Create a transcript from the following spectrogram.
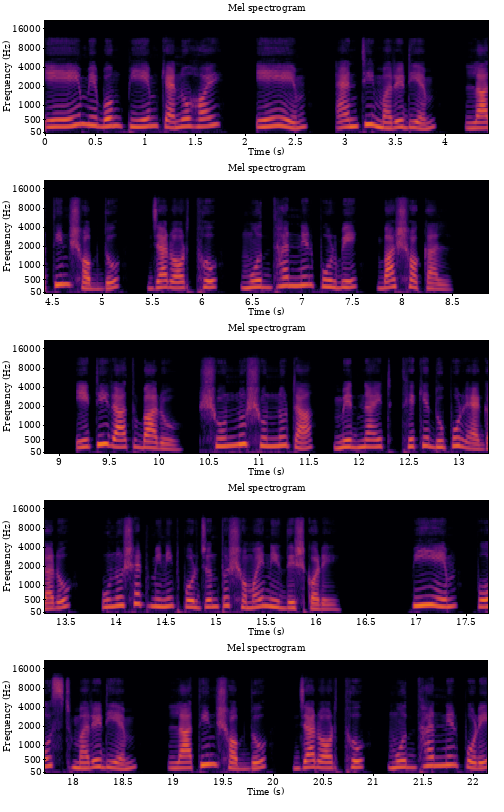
এএম এবং পিএম কেন হয়? এএম অ্যান্টি মারেডিয়াম লাতিন শব্দ, যার অর্থ মধ্যাহ্নের পূর্বে বা সকাল। এটি রাত বারো, শূন্য শূন্যটা মিডনাইট থেকে দুপুর এগারো উনষাট মিনিট পর্যন্ত সময় নির্দেশ করে। পিএম পোস্ট মারেডিয়াম, লাতিন শব্দ, যার অর্থ মধ্যাহ্নের পরে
